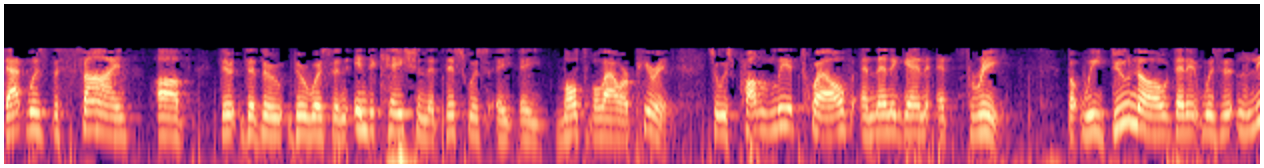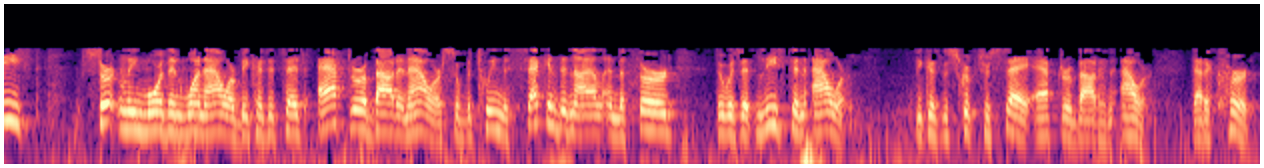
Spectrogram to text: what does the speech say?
That was the sign of there, there, there, was an indication that this was a, a multiple hour period. So it was probably at 12 and then again at 3. But we do know that it was at least certainly more than one hour because it says after about an hour. So between the second denial and the third, there was at least an hour because the scriptures say after about an hour that occurred.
